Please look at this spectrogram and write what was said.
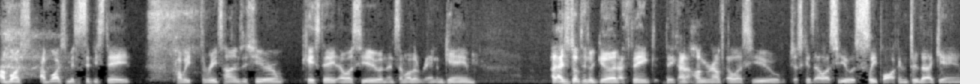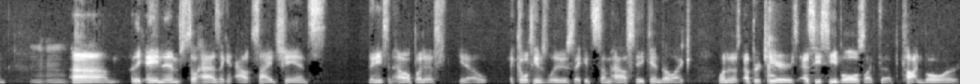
I've watched I've watched Mississippi State probably three times this year. K State, LSU, and then some other random game. I, I just don't think they're good. I think they kind of hung around with LSU just because LSU was sleepwalking through that game. hmm Um, I think A and M still has like an outside chance. They need some help, but if you know a couple teams lose, they could somehow sneak into like one of those upper tiers SEC bowls, like the Cotton Bowl or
